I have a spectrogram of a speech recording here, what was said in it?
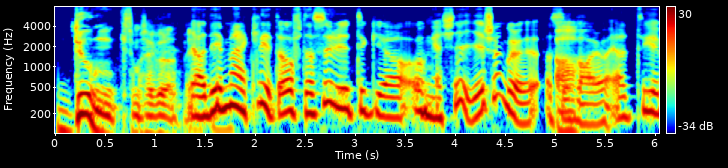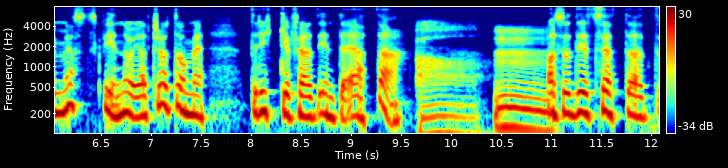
dunk som man ska gå runt med. Ja, det är märkligt. Och ofta så är det, tycker jag, unga tjejer som går. Alltså, Ja. var, jag tycker mest kvinnor. Jag tror att de är, dricker för att inte äta. Ah, Mm. Alltså det är ett sätt att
